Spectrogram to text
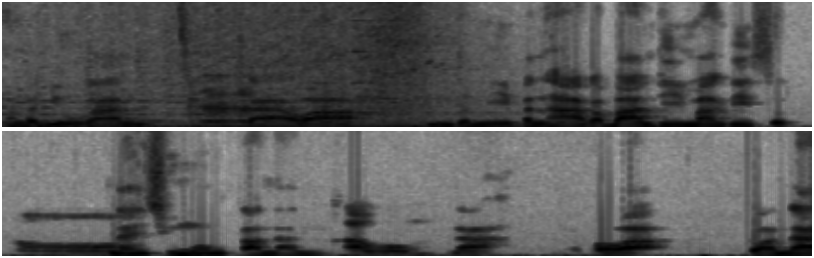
มันก็อยู่กันอ่าแต่ว่ามันจะมีปัญหากับบ้านพี่มากที่สุดอ๋อในชั่วโมงตอนนั้นครับผมนะเพราะว่าก่อนหน้า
